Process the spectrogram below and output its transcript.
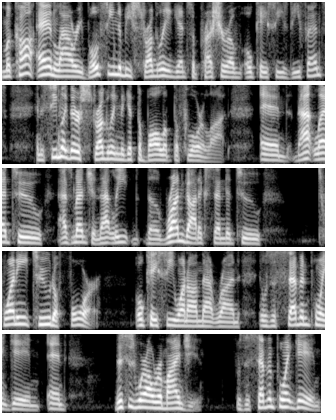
McCaw and Lowry both seem to be struggling against the pressure of OKC's defense. And it seemed like they were struggling to get the ball up the floor a lot. And that led to, as mentioned, that lead the run got extended to 22 to 4. OKC went on that run. It was a seven point game. And this is where I'll remind you it was a seven point game,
